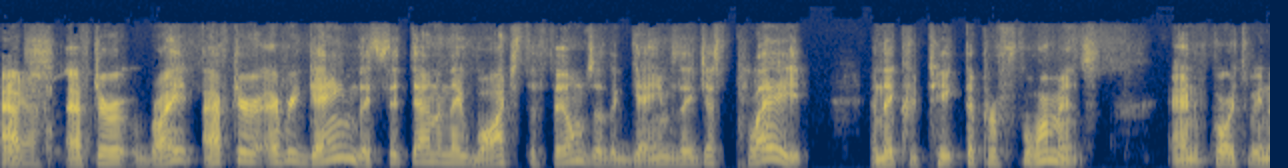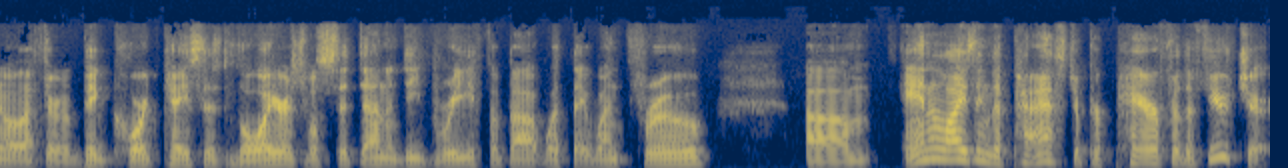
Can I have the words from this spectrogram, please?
Oh, yeah. After right after every game, they sit down and they watch the films of the games they just played, and they critique the performance. And of course, we know after big court cases, lawyers will sit down and debrief about what they went through, um, analyzing the past to prepare for the future.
